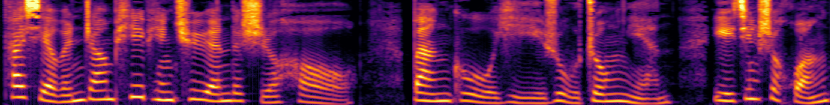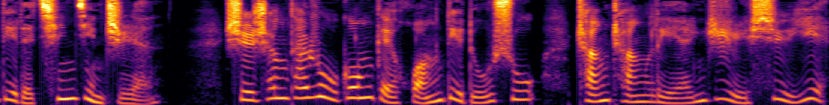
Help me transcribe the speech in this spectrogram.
他写文章批评屈原的时候，班固已入中年，已经是皇帝的亲近之人。史称他入宫给皇帝读书，常常连日续夜。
